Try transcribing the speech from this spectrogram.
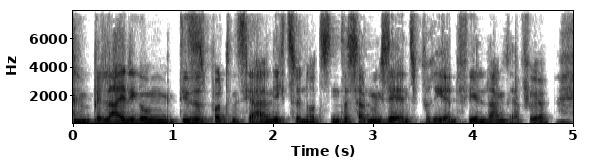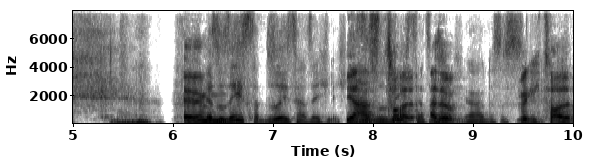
Beleidigung, dieses Potenzial nicht zu nutzen. Das hat mich sehr inspiriert. Vielen Dank dafür. Ähm, ja, so sehe ich es so sehe ich tatsächlich. Ja, also, so ist toll. Also ja, das ist wirklich toll.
